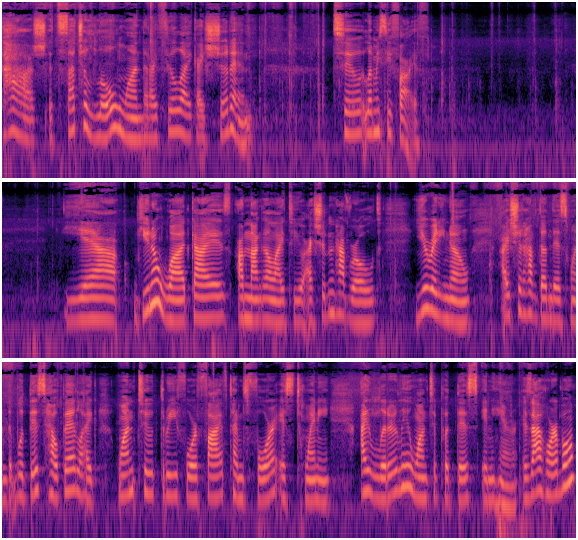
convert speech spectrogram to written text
gosh, it's such a low one that I feel like I shouldn't. Two, let me see five. Yeah, you know what, guys? I'm not gonna lie to you. I shouldn't have rolled. You already know. I should have done this one. Would this help it? Like one, two, three, four, five times 4 is 20. I literally want to put this in here. Is that horrible?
